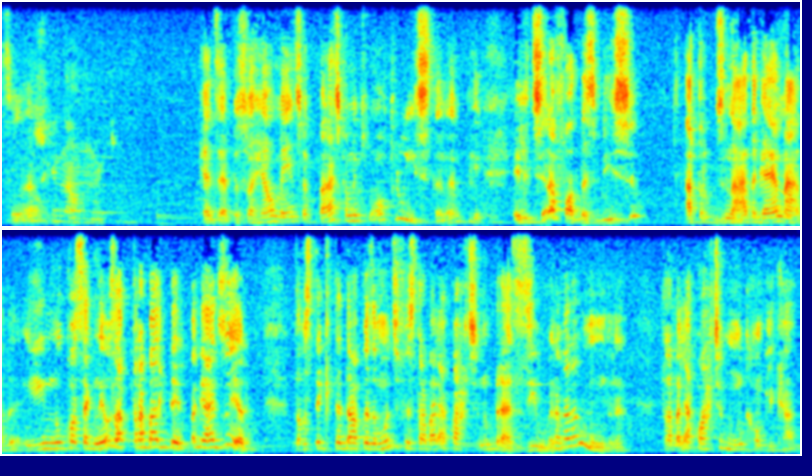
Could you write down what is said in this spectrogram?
Sim, não. Acho que não muito. Quer dizer, a pessoa realmente é praticamente um altruísta, né? Porque ele tira a foto das bichas, a troco de nada, ganha nada, e não consegue nem usar o trabalho dele para ganhar dinheiro. Então você tem que entender uma coisa muito difícil, trabalhar com arte no Brasil, na verdade no mundo, né? Trabalhar com arte é muito complicado.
